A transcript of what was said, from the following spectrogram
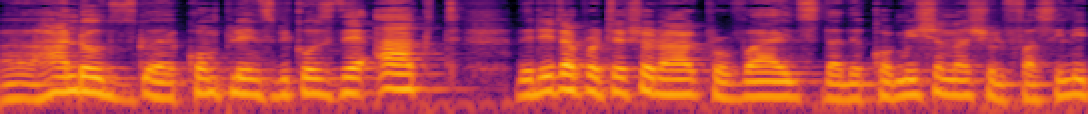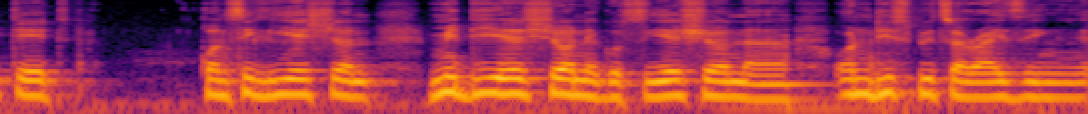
uh, handles uh, complaints because the act, the Data Protection Act, provides that the commissioner should facilitate conciliation, mediation, negotiation uh, on disputes arising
